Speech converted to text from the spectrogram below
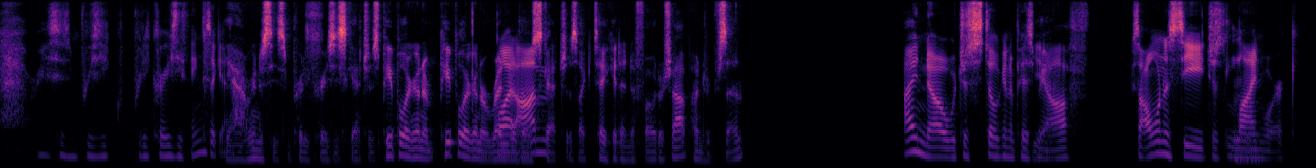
we're gonna see some pretty pretty crazy things again. Yeah, we're gonna see some pretty crazy sketches. People are gonna people are gonna render those sketches, like take it into Photoshop, hundred percent. I know, which is still gonna piss me off because I want to see just Mhm. line work.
